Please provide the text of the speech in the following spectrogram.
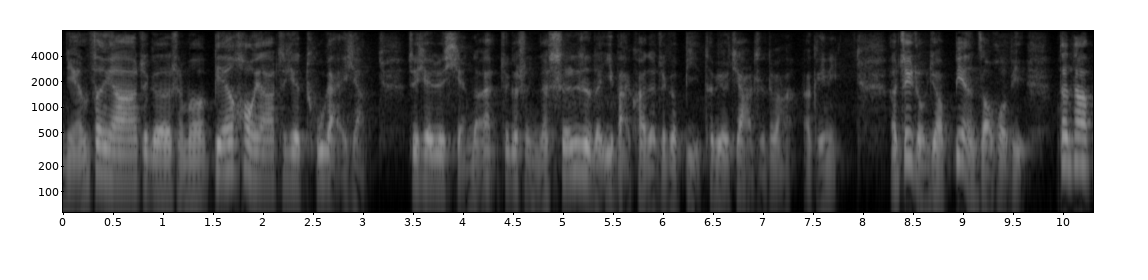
年份呀、这个什么编号呀这些涂改一下，这些就显得哎，这个是你的生日的一百块的这个币特别有价值，对吧？啊，给你，啊，这种叫变造货币。但它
